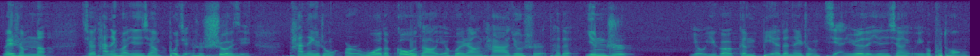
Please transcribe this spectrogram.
为什么呢？其实它那款音箱不仅是设计，它那种耳蜗的构造也会让它就是它的音质有一个跟别的那种简约的音箱有一个不同。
